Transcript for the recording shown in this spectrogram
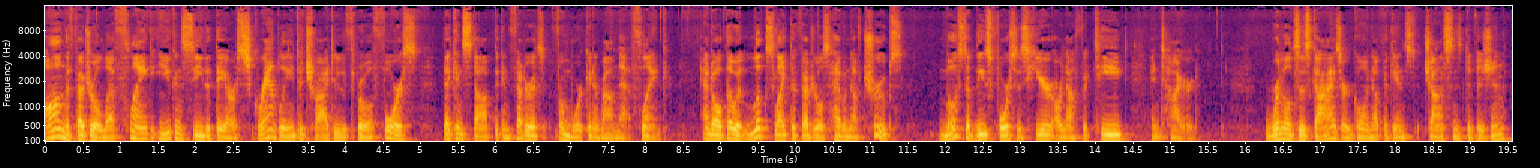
On the federal left flank, you can see that they are scrambling to try to throw a force that can stop the Confederates from working around that flank. And although it looks like the Federals have enough troops, most of these forces here are now fatigued and tired. Reynolds's guys are going up against Johnston's division,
